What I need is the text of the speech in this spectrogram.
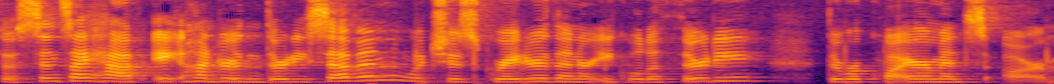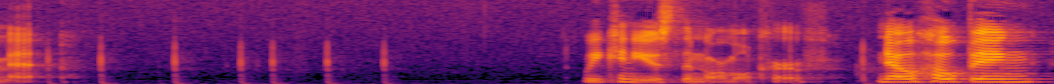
So since I have 837, which is greater than or equal to 30, the requirements are met. We can use the normal curve. No hoping,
